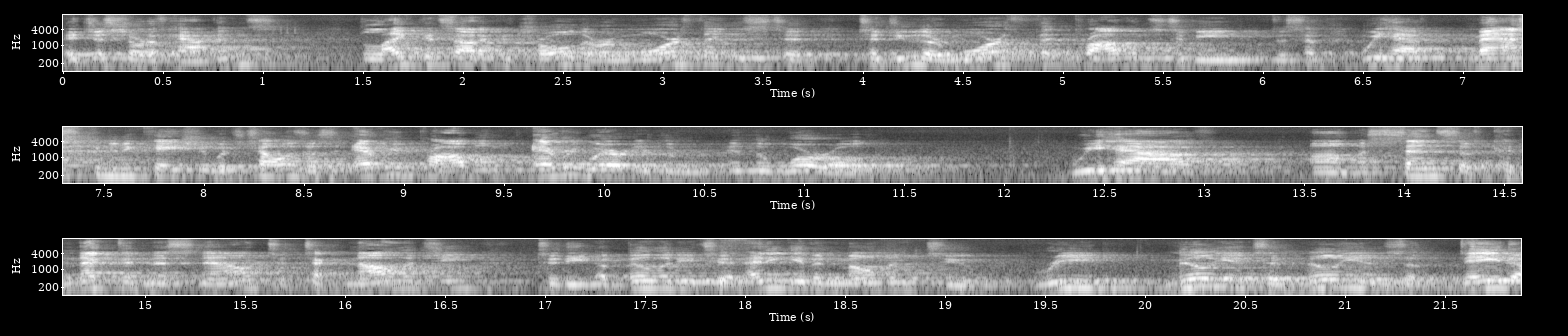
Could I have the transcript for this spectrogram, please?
it just sort of happens. Life gets out of control. There are more things to, to do. There are more th- problems to be. We have mass communication, which tells us every problem everywhere in the, in the world. We have um, a sense of connectedness now to technology, to the ability to, at any given moment, to read millions and millions of data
